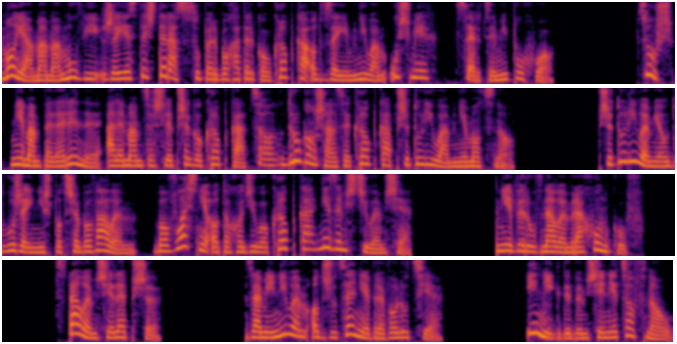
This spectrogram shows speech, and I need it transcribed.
Moja mama mówi, że jesteś teraz superbohaterką. Kropka odwzajemniłam uśmiech, serce mi puchło. Cóż, nie mam peleryny, ale mam coś lepszego. Kropka, co, drugą szansę. Kropka, przytuliła mnie mocno. Przytuliłem ją dłużej niż potrzebowałem, bo właśnie o to chodziło. Kropka, nie zemściłem się. Nie wyrównałem rachunków. Stałem się lepszy. Zamieniłem odrzucenie w rewolucję. I nigdy bym się nie cofnął.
